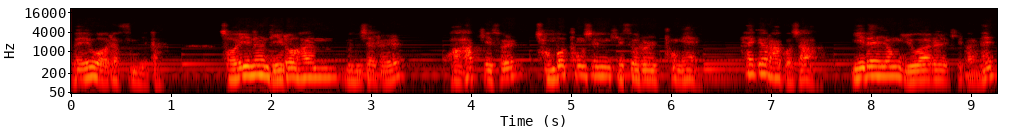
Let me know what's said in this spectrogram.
매우 어렵습니다. 저희는 이러한 문제를 과학기술, 정보통신 기술을 통해 해결하고자 일회용 UR을 기반의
